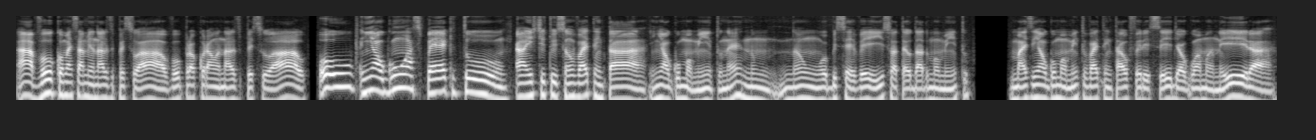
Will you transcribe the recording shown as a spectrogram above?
ah, vou começar minha análise pessoal, vou procurar uma análise pessoal. Ou em algum aspecto a instituição vai tentar, em algum momento, né? Não, não observei isso até o dado momento, mas em algum momento vai tentar oferecer de alguma maneira,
